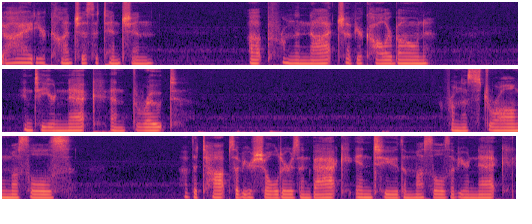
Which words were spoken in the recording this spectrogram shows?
Guide your conscious attention up from the notch of your collarbone into your neck and throat, from the strong muscles of the tops of your shoulders and back into the muscles of your neck,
